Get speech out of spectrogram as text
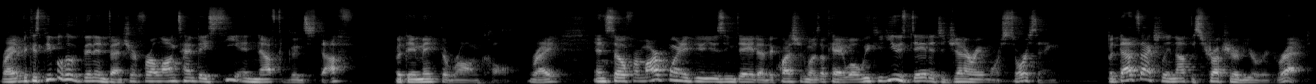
right? Because people who've been in venture for a long time, they see enough good stuff, but they make the wrong call, right? And so from our point of view using data, the question was, okay, well, we could use data to generate more sourcing, but that's actually not the structure of your regret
